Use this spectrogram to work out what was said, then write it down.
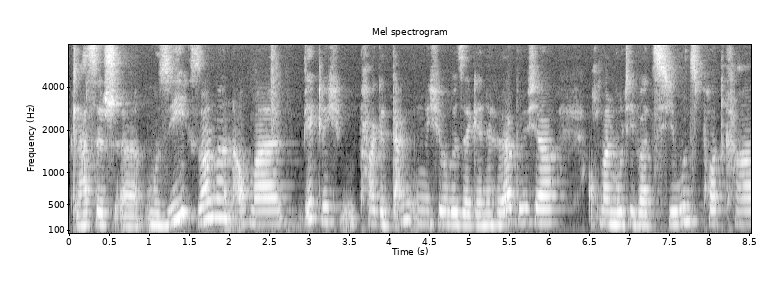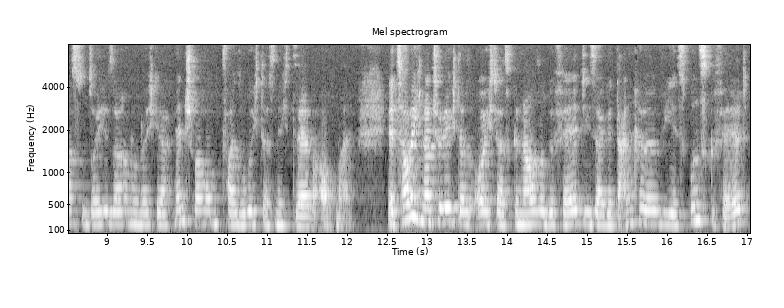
klassisch äh, Musik, sondern auch mal wirklich ein paar Gedanken. Ich höre sehr gerne Hörbücher auch mal Motivationspodcasts und solche Sachen und euch gedacht, Mensch, warum versuche ich das nicht selber auch mal? Jetzt hoffe ich natürlich, dass euch das genauso gefällt, dieser Gedanke, wie es uns gefällt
